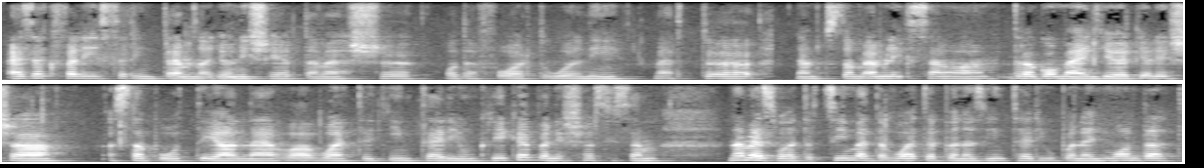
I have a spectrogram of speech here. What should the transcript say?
Ezek felé szerintem nagyon is érdemes odafordulni, mert nem tudom, emlékszem a Dragomány Györgyel és a, a Szabó. Annával volt egy interjúnk régebben, és azt hiszem, nem ez volt a címe, de volt ebben az interjúban egy mondat,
